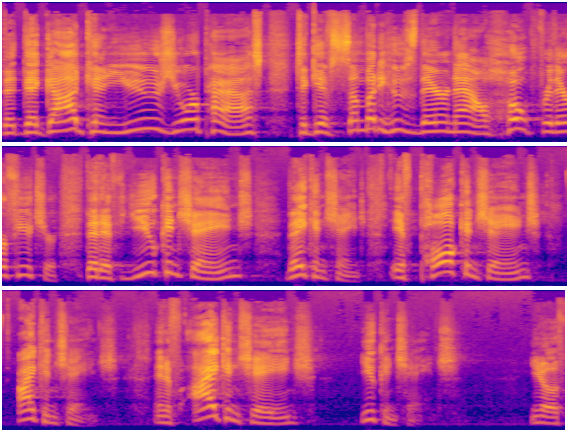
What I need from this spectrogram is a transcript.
That, that God can use your past to give somebody who's there now hope for their future. That if you can change, they can change. If Paul can change, I can change. And if I can change, you can change. You know, if,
